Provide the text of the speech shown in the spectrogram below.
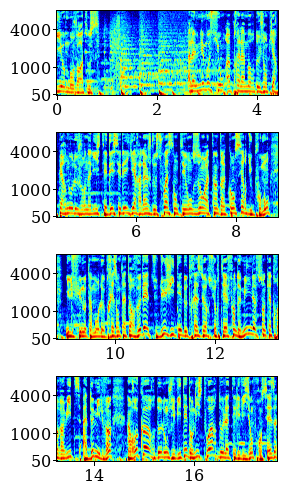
Guillaume, bonjour à tous. Une émotion après la mort de Jean-Pierre Pernaud. Le journaliste est décédé hier à l'âge de 71 ans, atteint d'un cancer du poumon. Il fut notamment le présentateur vedette du JT de 13 heures sur TF1 de 1988 à 2020. Un record de longévité dans l'histoire de la télévision française.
